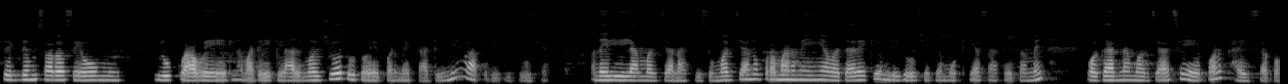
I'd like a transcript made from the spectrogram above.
તો એકદમ સરસ એવો લુક આવે એટલા માટે એક લાલ મરચું હતું તો એ પણ મેં કાઢીને વાપરી દીધું છે. અને લીલા મરચાં નાખીશું. મરચાંનું પ્રમાણ મેં અહીંયા વધારે કેમ લીધું છે કે મુઠિયા સાથે તમે વઘારના મરચાં છે એ પણ ખાઈ શકો.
